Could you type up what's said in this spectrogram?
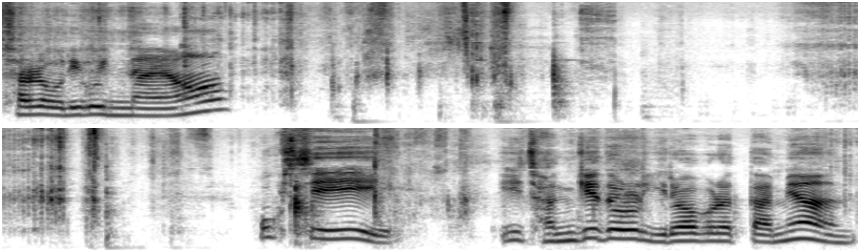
잘 오리고 있나요? 혹시 이 전기도를 잃어버렸다면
